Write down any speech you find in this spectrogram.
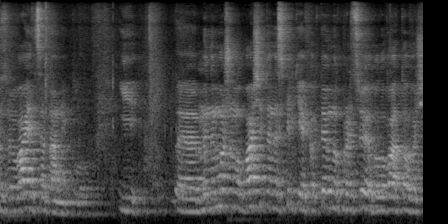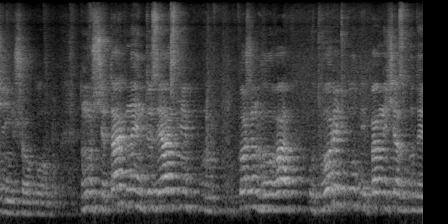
розвивається даний клуб. І ми не можемо бачити, наскільки ефективно працює голова того чи іншого клубу. Тому що так, на ентузіазмі кожен голова утворить клуб і певний час буде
